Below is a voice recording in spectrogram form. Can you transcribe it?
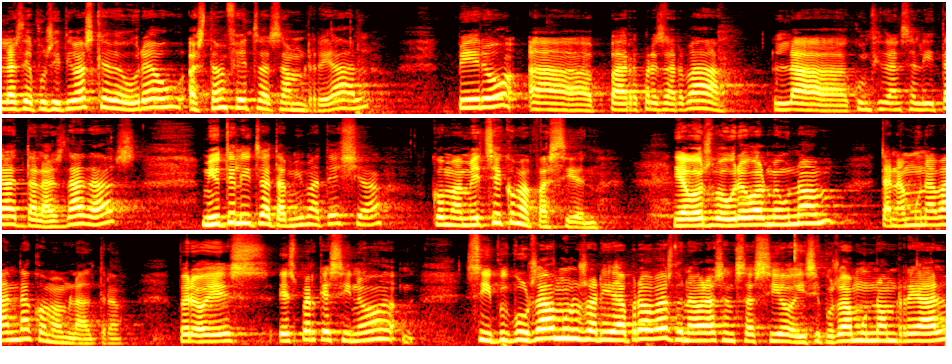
les diapositives que veureu estan fetes en real, però eh, per preservar la confidencialitat de les dades m'he utilitzat a mi mateixa com a metge i com a pacient. Llavors veureu el meu nom tant en una banda com en l'altra. Però és, és perquè si no, si posàvem un usuari de proves donava la sensació i si posàvem un nom real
